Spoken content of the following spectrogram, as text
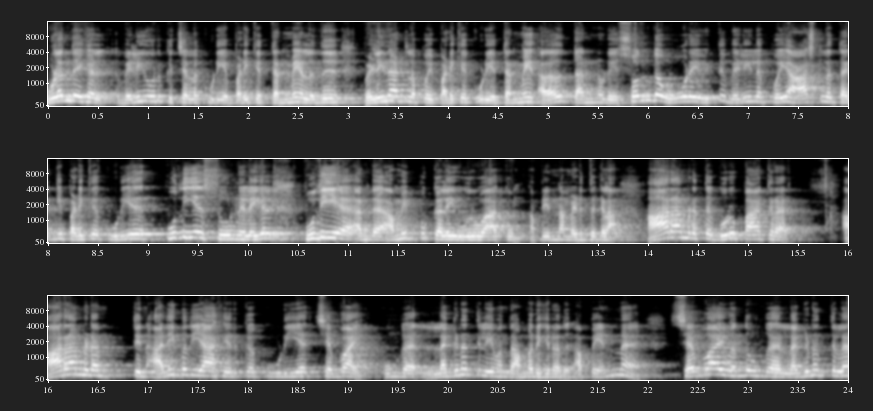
குழந்தைகள் வெளியூருக்கு செல்லக்கூடிய படிக்கத்தன்மை அல்லது வெளிநாட்டில் போய் படிக்கக்கூடிய தன்மை அதாவது தன்னுடைய சொந்த ஊரை விட்டு வெளியில் போய் ஹாஸ்டலில் தங்கி படிக்கக்கூடிய புதிய சூழ்நிலைகள் புதிய அந்த அமைப்புகளை உருவாக்கும் அப்படின்னு நம்ம எடுத்துக்கலாம். ஆறாம் இடத்தை குரு பார்க்குறார். ஆறாம் இடத்தின் அதிபதியாக இருக்கக்கூடிய செவ்வாய் உங்கள் லக்னத்திலே வந்து அமர்கிறது. அப்போ என்ன? செவ்வாய் வந்து உங்கள் லக்னத்தில்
